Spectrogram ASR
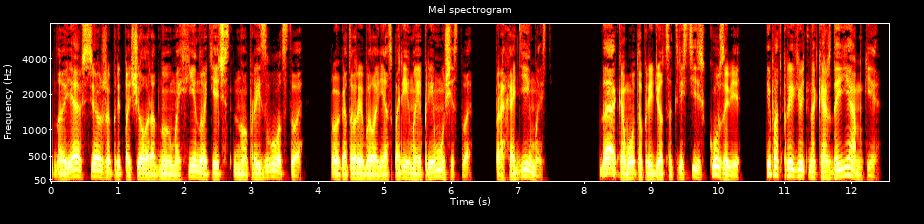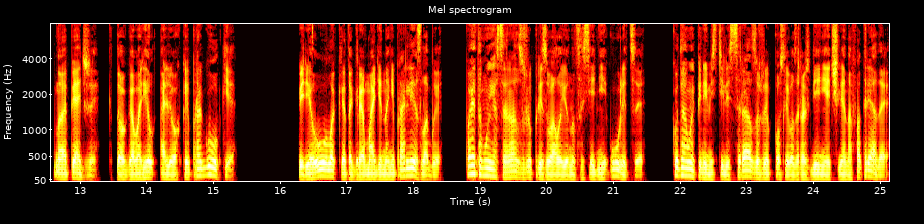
но я все же предпочел родную махину отечественного производства, у которой было неоспоримое преимущество — проходимость. Да, кому-то придется трястись в кузове и подпрыгивать на каждой ямке, но опять же, кто говорил о легкой прогулке? Переулок эта громадина не пролезла бы, поэтому я сразу же призвал ее на соседней улице, куда мы переместились сразу же после возрождения членов отряда.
